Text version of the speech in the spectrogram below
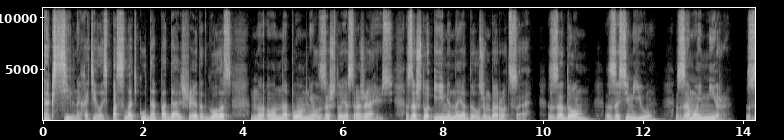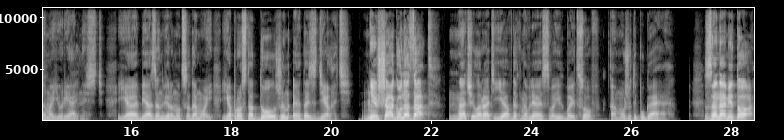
Так сильно хотелось послать куда подальше этот голос, но он напомнил, за что я сражаюсь, за что именно я должен бороться. За дом, за семью, за мой мир, за мою реальность. Я обязан вернуться домой. Я просто должен это сделать. «Ни шагу назад!» Начал орать я, вдохновляя своих бойцов, а может и пугая. За нами то,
